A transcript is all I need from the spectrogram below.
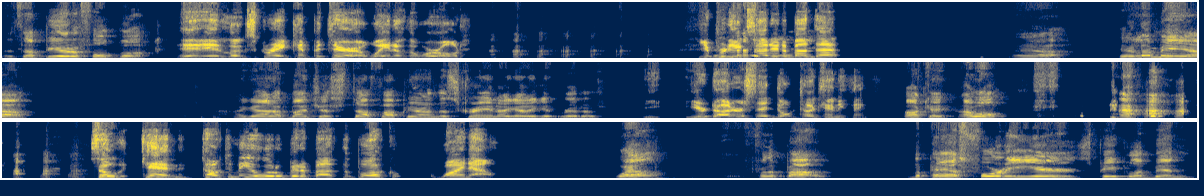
It's a beautiful book. It, it looks great. Ken Patera, Weight of the World. You're pretty excited about that? Yeah. Here, let me uh I got a bunch of stuff up here on the screen I gotta get rid of. Your daughter said don't touch anything. Okay, I won't. So, Ken, talk to me a little bit about the book. Why now? Well, for the about the past 40 years, people have been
